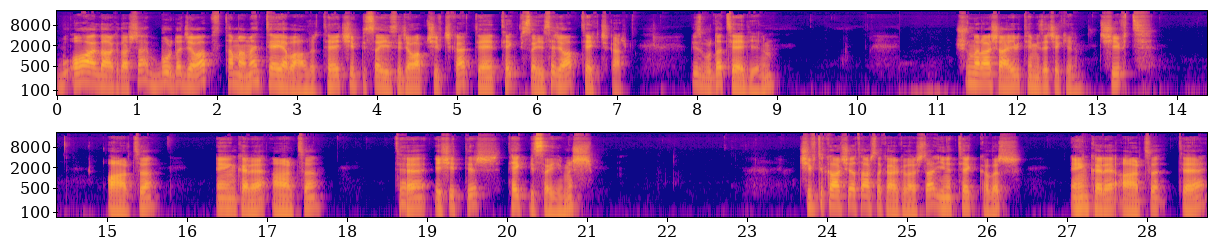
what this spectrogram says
Bu o halde arkadaşlar burada cevap tamamen t'ye bağlıdır. t çift bir sayı ise cevap çift çıkar. t tek bir sayı ise cevap tek çıkar. Biz burada t diyelim. Şunları aşağıya bir temize çekelim. Çift artı n kare artı t eşittir tek bir sayıymış. Çifti karşıya atarsak arkadaşlar yine tek kalır. n kare artı t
